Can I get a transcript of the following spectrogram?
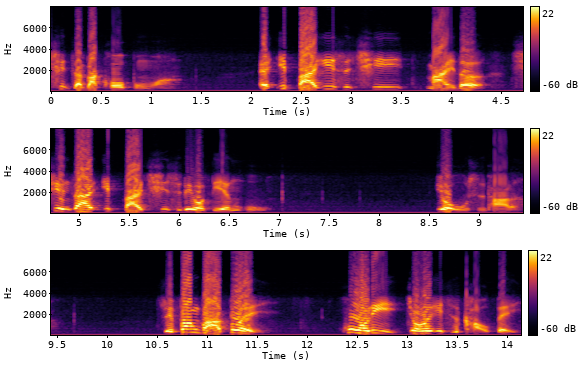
七十六块半。哎，一百一十七买的，现在一百七十六点五，又五十趴了。所以方法对，获利就会一直拷贝。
